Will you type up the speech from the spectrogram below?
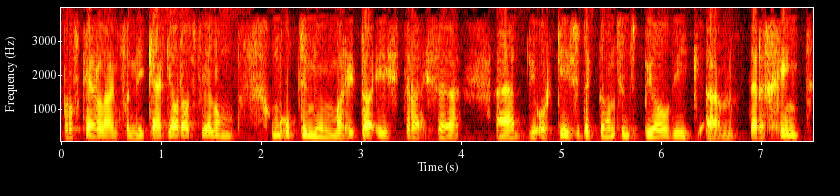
Prof Caroline van die kerk. Ja, daar's veel om om op te noem. Marita Estreise, uh die orkes wat ek tans speel, die ehm um, dirigent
